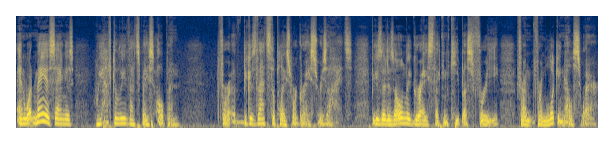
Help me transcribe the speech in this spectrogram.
And what May is saying is, we have to leave that space open for because that's the place where grace resides. Because it is only grace that can keep us free from from looking elsewhere.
